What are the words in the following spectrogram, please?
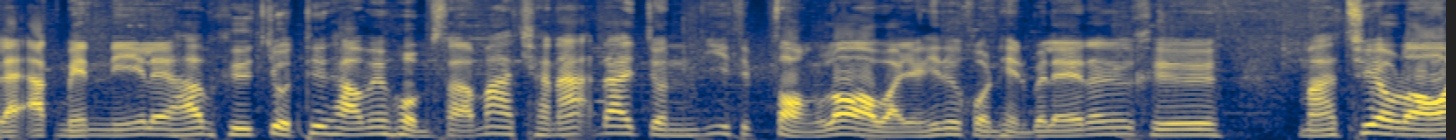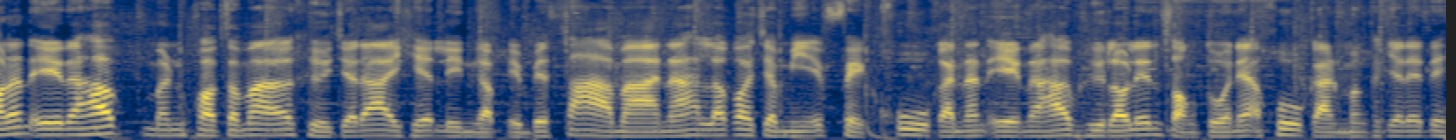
และอักเมนนี้เลยครับ คือจุดที่ทำให้ผมสามารถชนะได้จน 22 รอบอะอย่างที่ทุกคนเห็นไปเลยนั่นก็คือมาเชื่อรอนั่นเองนะครับ มันความสามารถก็คือจะได้เคสลินกับเอมเบซ่ามานะ แล้วก็จะมีเอฟเฟกต์คู่กันนั่นเองนะครับ คือเราเล่น 2 ตัวเนี้ยคู่กันมันก็จะได้ได้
